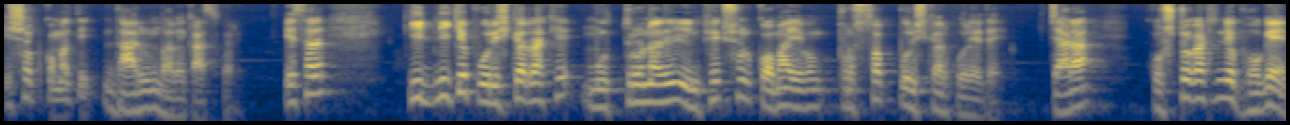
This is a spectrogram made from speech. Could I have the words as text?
এসব কমাতে দারুণভাবে কাজ করে। এছাড়া কিডনিকে পরিষ্কার রাখে, মূত্রনালীর ইনফেকশন কমায় এবং প্রস্রাব পরিষ্কার করে দেয়। যারা কোষ্ঠকাঠিন্যে ভোগেন,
